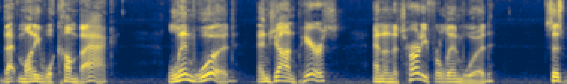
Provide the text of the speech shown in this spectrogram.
that money will come back. Lin Wood and John Pierce and an attorney for Lin Wood says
